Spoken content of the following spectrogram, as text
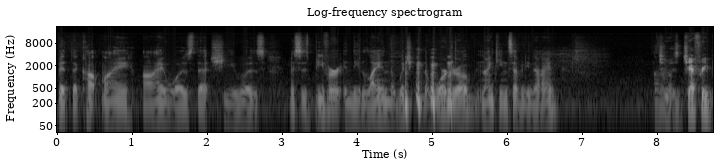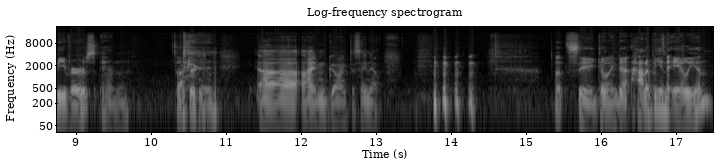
bit that caught my eye was that she was Mrs. Beaver in The Lion, the Witch, and the Wardrobe, 1979. she was Jeffrey Beavers in Doctor Who. Uh, I'm going to say no. Let's see, going down how to be an alien.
